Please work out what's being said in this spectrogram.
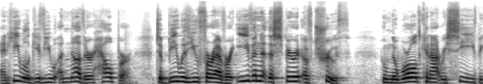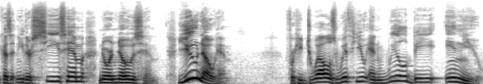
and he will give you another helper to be with you forever, even the Spirit of truth, whom the world cannot receive because it neither sees him nor knows him. You know him, for he dwells with you and will be in you.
